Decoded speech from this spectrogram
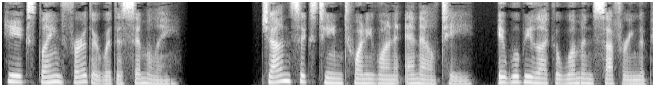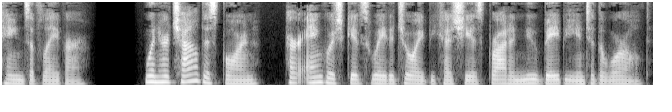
He explained further with a simile. John 16:21 NLT It will be like a woman suffering the pains of labor. When her child is born, her anguish gives way to joy because she has brought a new baby into the world.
